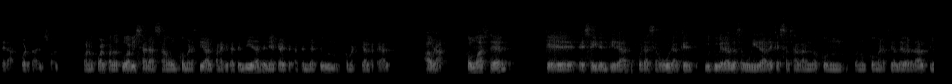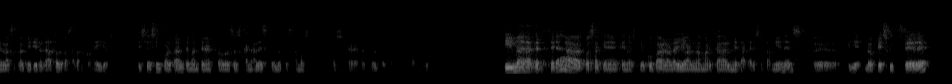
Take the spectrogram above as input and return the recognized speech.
de la Puerta del Sol. Con lo cual, cuando tú avisaras a un comercial para que te atendiera, tenía que atenderte un comercial real. Ahora, ¿cómo hacer que esa identidad fuera segura, que tú tuvieras la seguridad de que estás hablando con, un comercial de verdad. Al final vas a transmitir datos, vas a hablar con ellos. Eso es importante, mantener todos esos canales, que es lo que estamos hemos eh, resuelto con ella. Y una de la tercera cosa que, nos preocupa a la hora de llevar una marca al metaverso también es, eh, lo que sucede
